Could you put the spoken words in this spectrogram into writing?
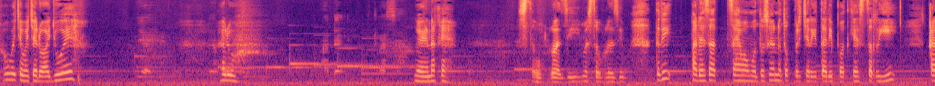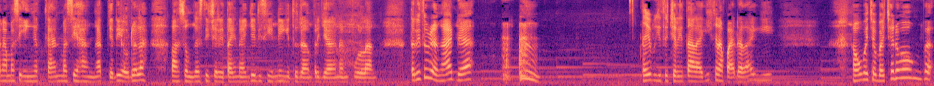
Kamu baca-baca doa juga ya? Iya, iya. Udah Aduh, Ada kerasa. nggak enak ya. Astagfirullahaladzim, astagfirullahaladzim. Tadi pada saat saya memutuskan untuk bercerita di podcast Teri, karena masih inget kan, masih hangat, jadi ya udahlah langsung gas diceritain aja di sini gitu dalam perjalanan pulang. Tadi tuh udah nggak ada. Tapi begitu cerita lagi, kenapa ada lagi? Kamu baca-baca dong, Mbak.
